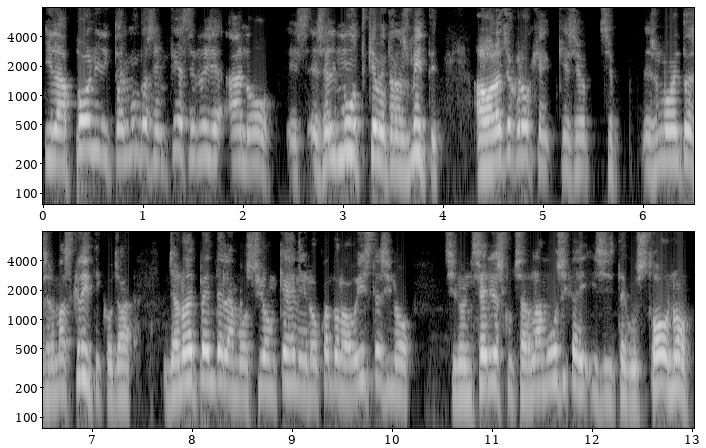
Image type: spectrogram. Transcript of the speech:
Y la ponen y todo el mundo se enfiesta y uno dice, ah, no, es, es el mood que me transmite. Ahora yo creo que, que se, es un momento de ser más crítico. Ya, ya no depende de la emoción que generó cuando la oíste, sino, sino en serio escuchar la música y, si te gustó o no.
